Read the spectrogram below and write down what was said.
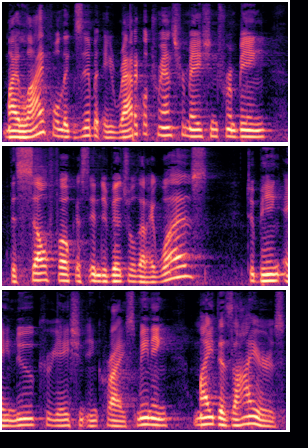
My life will exhibit a radical transformation from being the self focused individual that I was to being a new creation in Christ, meaning my desires,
